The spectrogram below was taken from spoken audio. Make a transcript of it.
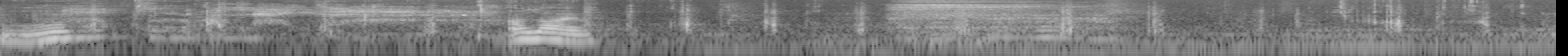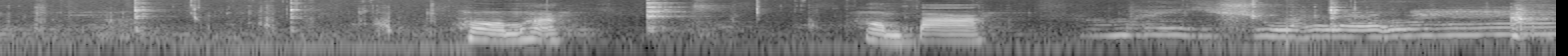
อืมอร่อย หอมค่ะ หอมปลาไม่ชวนเลยนะ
